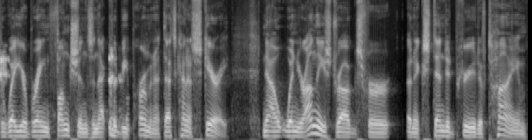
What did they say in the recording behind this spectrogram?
the way your brain functions and that could be permanent, that's kind of scary. Now, when you're on these drugs for an extended period of time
